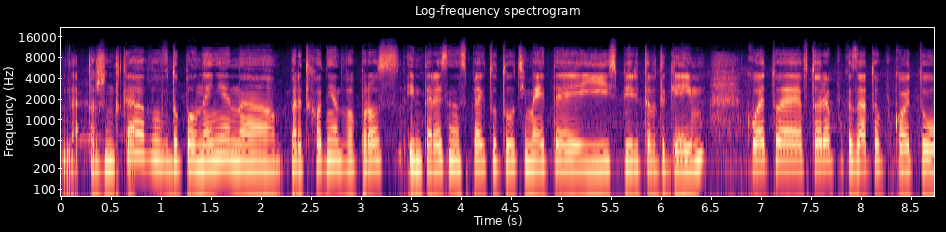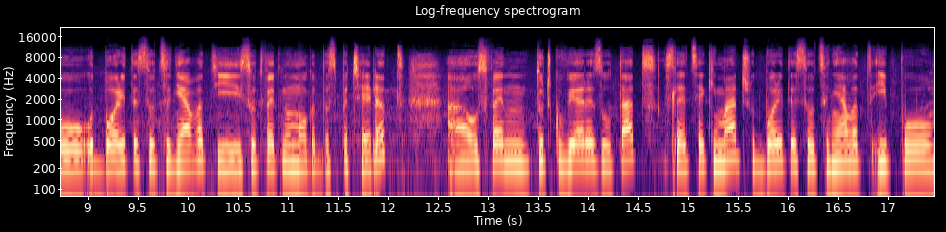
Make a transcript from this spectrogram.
да, точно така. В допълнение на предходният въпрос, интересен аспект от Ultimate е и Spirit of the Game, което е втория показател, по който отборите се оценяват и съответно могат да спечелят. А, освен точковия резултат, след всеки матч, отборите се оценяват и по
